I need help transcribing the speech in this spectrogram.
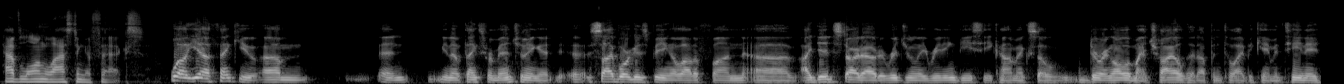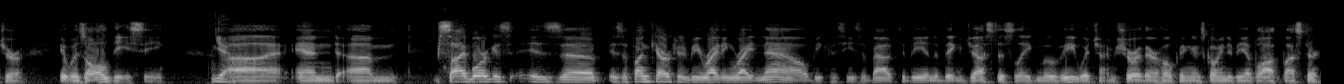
have long lasting effects. Well, yeah, thank you. Um, and you know, thanks for mentioning it. Uh, Cyborg is being a lot of fun. Uh, I did start out originally reading DC comics, so during all of my childhood up until I became a teenager, it was all DC. Yeah. Uh, and um, Cyborg is is uh, is a fun character to be writing right now because he's about to be in the big Justice League movie, which I'm sure they're hoping is going to be a blockbuster.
